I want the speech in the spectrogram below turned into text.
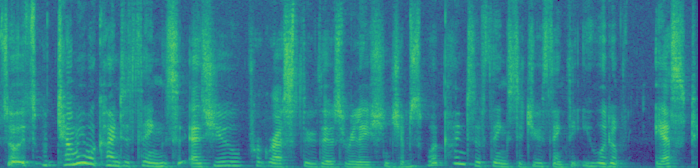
So it's, tell me what kinds of things, as you progressed through those relationships, Mm-hmm. what kinds of things did you think that you would have asked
